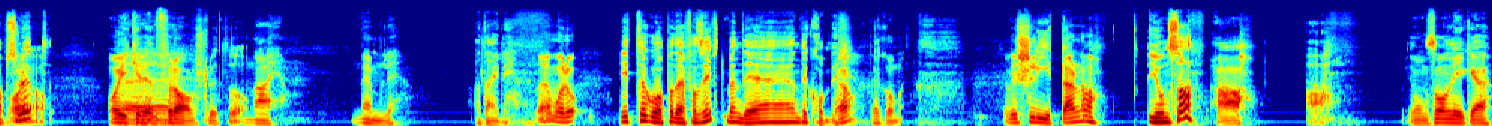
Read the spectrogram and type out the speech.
Absolutt. Og, ja. og ikke redd for å avslutte, da. Nei, nemlig. Ja, deilig. Det er moro. Litt å gå på defensivt, men det, det kommer. Ja. Det kommer. Vi sliter den, da. Jonsson? Ja. Jonsson liker jeg.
